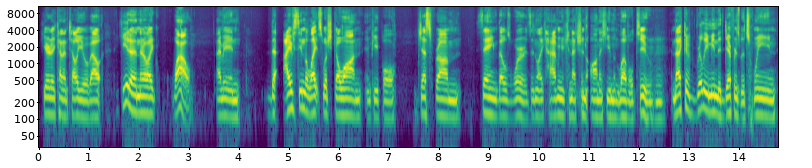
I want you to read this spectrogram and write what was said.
here to kind of tell you about Nikita, and they're like, "Wow, I mean, the, I've seen the light switch go on in people just from." saying those words and like having a connection on a human level too Mm-hmm. and that could really mean the difference between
